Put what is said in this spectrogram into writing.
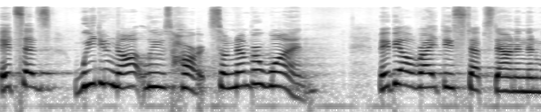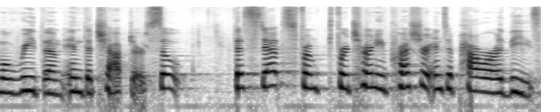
It says, We do not lose heart. So, number one, maybe I'll write these steps down and then we'll read them in the chapter. So, the steps from, for turning pressure into power are these.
